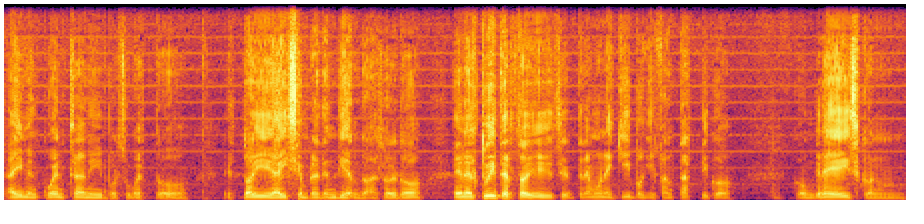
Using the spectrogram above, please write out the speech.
Ahí me encuentran y por supuesto estoy ahí siempre atendiendo, ¿ah? sobre todo en el Twitter estoy, tenemos un equipo aquí fantástico con Grace, con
